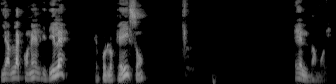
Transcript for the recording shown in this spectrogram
y habla con él y dile que por lo que hizo, él va a morir.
